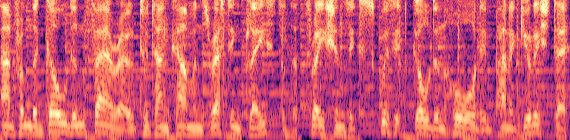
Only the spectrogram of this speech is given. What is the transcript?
and from the Golden Pharaoh Tutankhamun's resting place to the Thracians' exquisite golden hoard in Panagyurishte,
